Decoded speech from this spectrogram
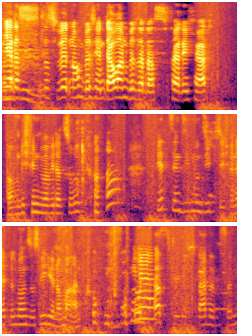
Ja, das, das wird noch ein bisschen dauern, bis er das fertig hat. Hoffentlich finden wir wieder zurück. 1477. Wenn nicht, müssen wir uns das Video nochmal angucken, wo Ja. das wir gestartet sind.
